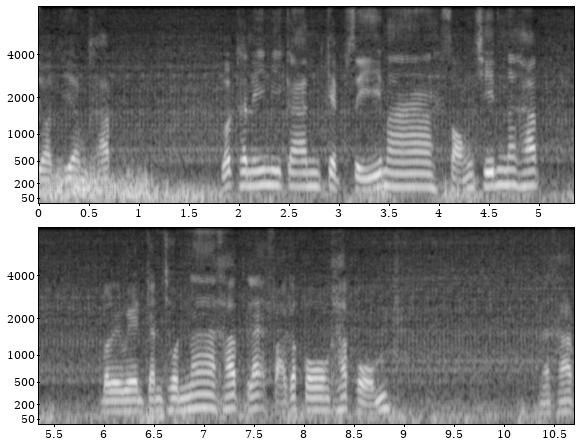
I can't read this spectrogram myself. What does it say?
ยอดเยี่ยมครับ รถคันนี้มีการเก็บสีมา 2 ชิ้นนะครับ บริเวณกันชนหน้าครับ และฝากระโปรงครับผมนะครับ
